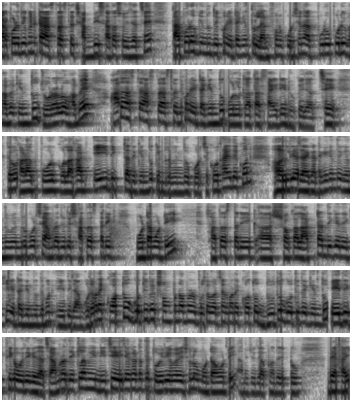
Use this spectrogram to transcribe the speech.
তারপরে দেখুন এটা আস্তে আস্তে ছাব্বিশ, সাতাশ হয়ে যাচ্ছে, তারপরেও কিন্তু দেখুন এটা কিন্তু ল্যান্ডফোন করছে না, আর পুরোপুরিভাবে কিন্তু জোরালোভাবে আস্তে আস্তে আস্তে আস্তে দেখুন এটা কিন্তু কলকাতার সাইডে ঢুকে যাচ্ছে। দেখুন খড়গপুর, কোলাঘাট, এই দিকটাতে কিন্তু কেন্দ্রবিন্দু করছে। কোথায় দেখুন? হলদিয়া জায়গাটাকে কিন্তু কেন্দ্রবিন্দু করছে। আমরা যদি সাতাশ তারিখ মোটামুটি সাতাশ তারিখ সকাল আটটার দিকে দেখি, এটা কিন্তু দেখুন এই দিকে জাম করছে। মানে কত গতিবেগ সম্পন্ন আপনারা বুঝতে পারছেন মানে কত দ্রুত গতিতে কিন্তু এই দিক থেকে ওই দিকে যাচ্ছে। আমরা দেখলাম এই নিচে এই জায়গাটাতে তৈরি হয়েছিল মোটামুটি আমি যদি আপনাদের একটু দেখাই,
